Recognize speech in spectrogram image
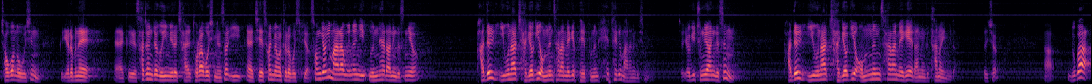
적어 놓으신 그 여러분의 그 사전적 의미를 잘 돌아보시면서 이 제 설명을 들어보십시오. 성경이 말하고 있는 이 은혜라는 것은요. 받을 이유나 자격이 없는 사람에게 베푸는 혜택을 말하는 것입니다. 여기 중요한 것은 받을 이유나 자격이 없는 사람에게라는 그 단어입니다. 그렇죠? 아, 누가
